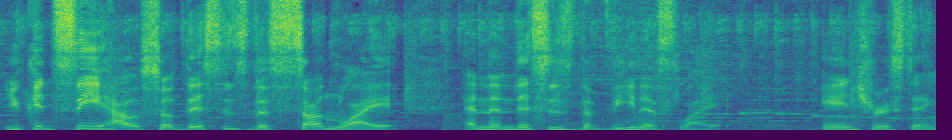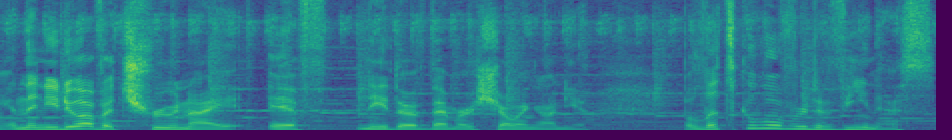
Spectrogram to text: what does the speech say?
You can see how, so this is the sunlight and then this is the Venus light. Interesting. And then you do have a true night if neither of them are showing on you. But let's go over to Venus.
